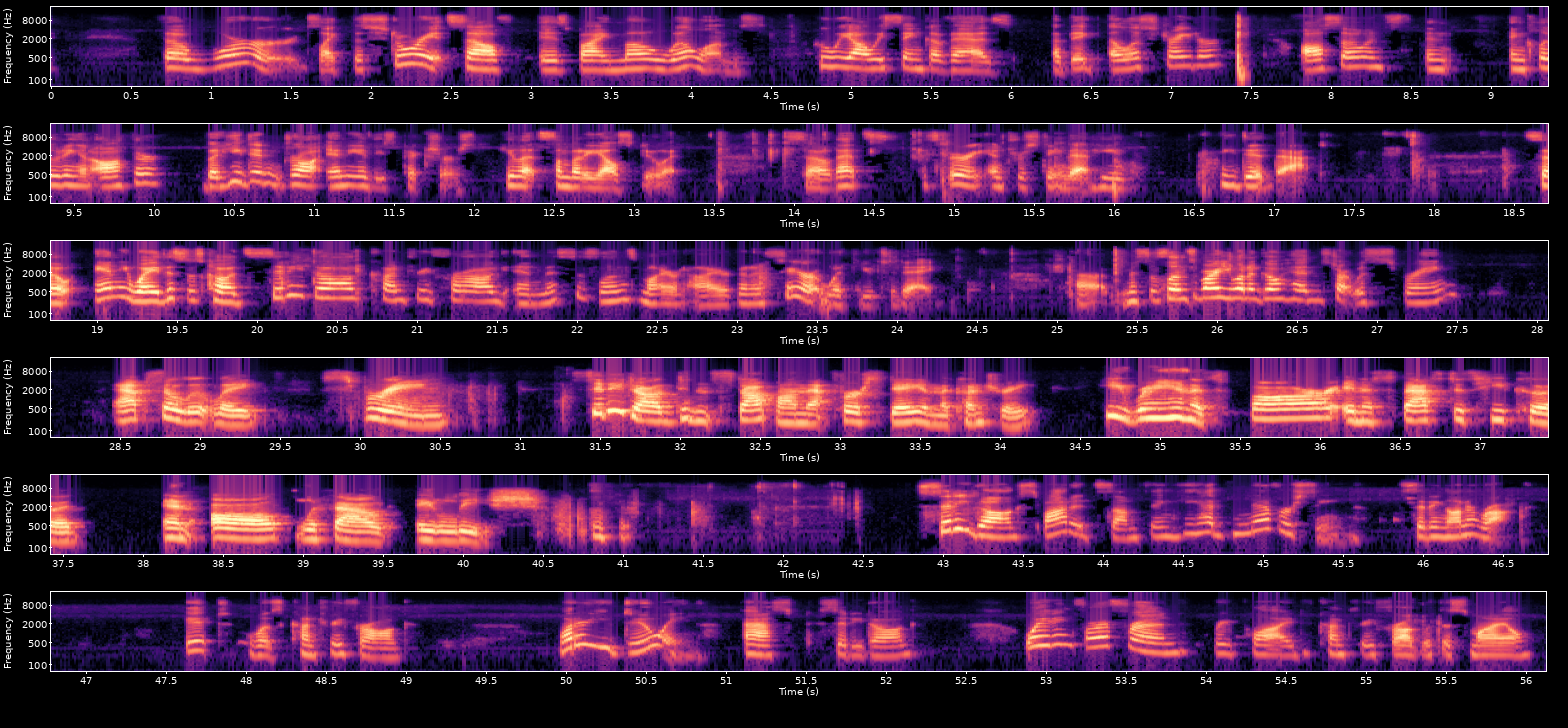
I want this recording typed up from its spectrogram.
The words, like the story itself, is by Mo Willems, who we always think of as a big illustrator, also in, in, including an author. But he didn't draw any of these pictures. He let somebody else do it. So that's it's very interesting that he he did that. So anyway, this is called City Dog Country Frog, and Mrs. Linsmeyer and I are going to share it with you today. Uh, Mrs. Linsmeyer, you want to go ahead and start with spring? Absolutely. Spring. City Dog didn't stop on that first day in the country. He ran as far and as fast as he could, and all without a leash. City Dog spotted something he had never seen sitting on a rock. It was Country Frog. What are you doing? asked City Dog. Waiting for a friend, replied Country Frog with a smile.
